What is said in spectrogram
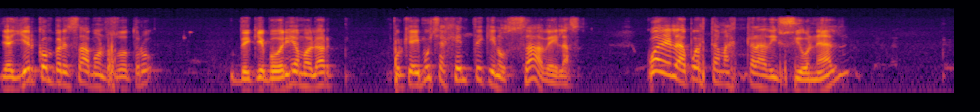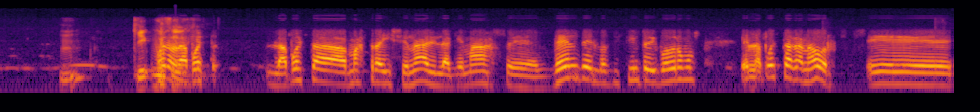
Y ayer conversamos nosotros de que podríamos hablar, porque hay mucha gente que no sabe las. ¿Cuál es la apuesta más tradicional? ¿Mm? Que Bueno, la apuesta, la apuesta más tradicional y la que más eh, vende en los distintos hipódromos es la apuesta ganador. Eh,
